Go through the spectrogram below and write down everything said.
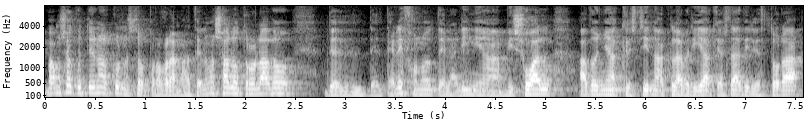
vamos a continuar con nuestro programa. Tenemos al otro lado del, teléfono, de la línea visual, a doña Cristina Clavería, que es la directora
